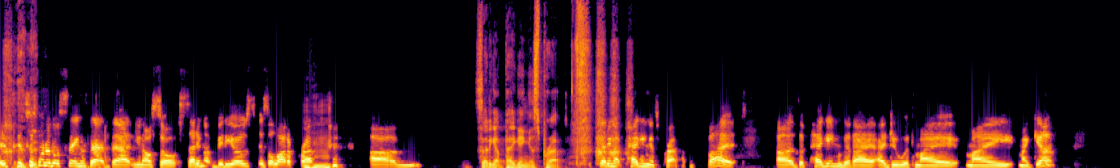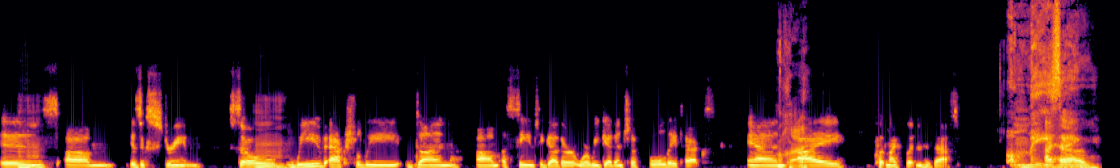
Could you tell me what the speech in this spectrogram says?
it's, it's just one of those things that that you know so setting up videos is a lot of prep Mhm. um, Setting up pegging is prep. setting up pegging is prep but uh, the pegging that I, I do with my my my gimp Mm-hmm. is um, is extreme. So Mm. we've actually done um, a scene together where we get into full latex, and Okay. I put my foot in his ass. Amazing.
